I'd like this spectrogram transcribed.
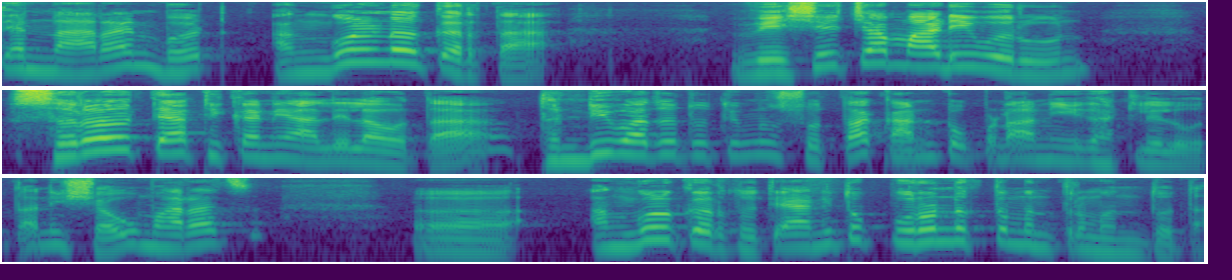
त्या नारायण भट आंघोळ न करता वेशेच्या माडीवरून सरळ त्या ठिकाणी आलेला होता. थंडी वाजत होती म्हणून स्वतः कानटोपणाने आणि हे घातलेलं होतं. आणि शाहू महाराज आंघोळ करत होते आणि तो पुरोनक्त मंत्र म्हणत होता.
